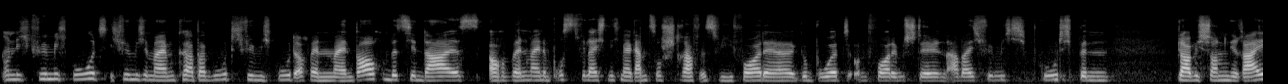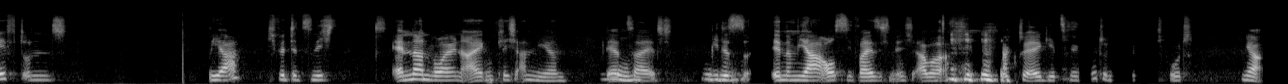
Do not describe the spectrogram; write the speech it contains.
und ich fühle mich gut, ich fühle mich in meinem Körper gut, ich fühle mich gut, auch wenn mein Bauch ein bisschen da ist, auch wenn meine Brust vielleicht nicht mehr ganz so straff ist wie vor der Geburt und vor dem Stillen, aber ich fühle mich gut, ich bin, glaube ich, schon gereift und ja, ich würde jetzt nicht ändern wollen eigentlich an mir derzeit. Mhm. Wie das in einem Jahr aussieht, weiß ich nicht, aber aktuell geht es mir gut und fühle mich gut. Ja.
